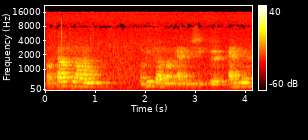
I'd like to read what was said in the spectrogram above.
A tápláló, a bizalmat erősítő erő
